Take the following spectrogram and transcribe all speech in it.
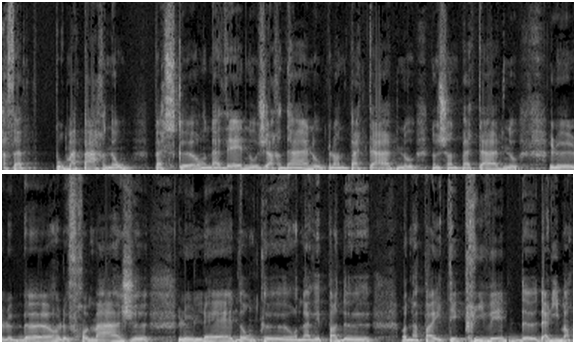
enfin, pour ma part, non, parce que on avait nos jardins, nos plants de patates, nos, champs de patates, le, beurre, le fromage, le lait, donc euh, on n'avait pas de, on n'a pas été privé d'aliments.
